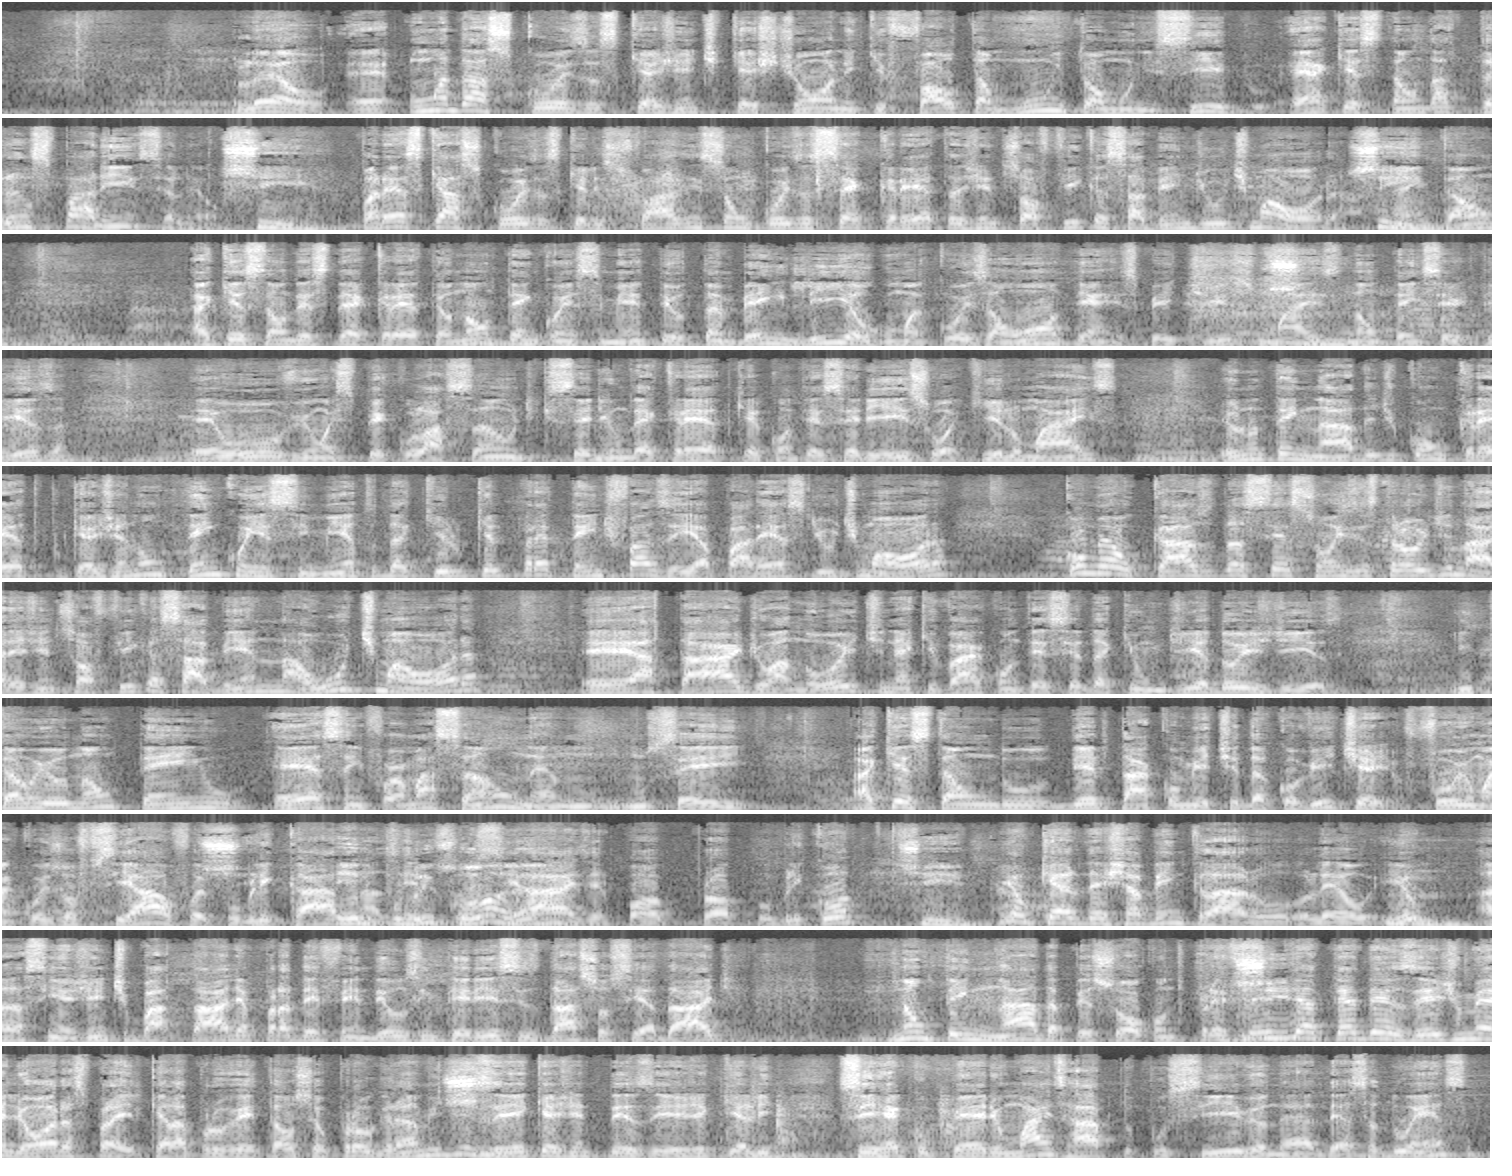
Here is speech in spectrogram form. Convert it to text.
Léo, é, uma das coisas que a gente questiona e que falta muito ao município é a questão da transparência, Léo. Sim. Parece que as coisas que eles fazem são coisas secretas, a gente só fica sabendo de última hora. Sim. né? Então, a questão desse decreto eu não tenho conhecimento, eu também li alguma coisa ontem a respeito disso, mas não tenho certeza. É, houve uma especulação de que seria um decreto, que aconteceria isso ou aquilo, mas eu não tenho nada de concreto, porque a gente não tem conhecimento daquilo que ele pretende fazer. Aparece de última hora, como é o caso das sessões extraordinárias. A gente só fica sabendo na última hora, é, à tarde ou à noite, né, que vai acontecer daqui um dia, dois dias. Então eu não tenho essa informação, né, não, não sei. A questão do, dele estar acometido da Covid foi uma coisa oficial, foi publicado Ele nas redes publicou, né? sociais, ele pró- próprio publicou. Sim. Eu quero deixar bem claro, Léo, eu, assim, a gente batalha para defender os interesses da sociedade. Não tem nada pessoal contra o prefeito Sim. e até desejo melhoras para ele. Quero aproveitar o seu programa e dizer que a gente deseja que ele se recupere o mais rápido possível né, dessa doença.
